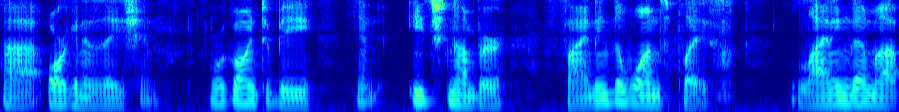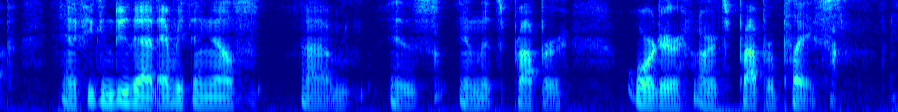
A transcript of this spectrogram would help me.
uh, organization. We're going to be, in each number, finding the ones place, lining them up, and if you can do that, everything else um, is in its proper order or its proper place. All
